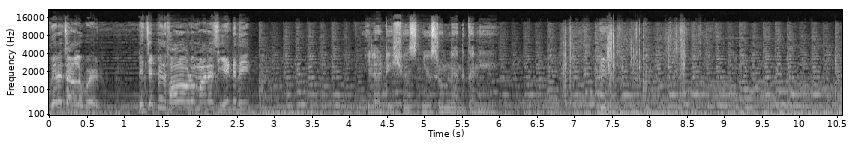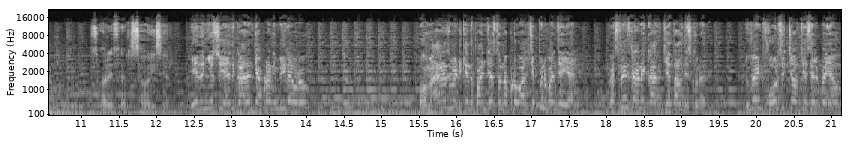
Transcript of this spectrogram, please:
వేరే ఛానల్లో పోయాడు. నేను చెప్పింది ఫాలో అవడం మానేసి ఏంటిది? ఇలాంటి ఇష్యూస్ న్యూస్ రూమ్లో ఎందుకని? సారీ సార్ సారీ సార్ ఏది న్యూస్ ఏది కాదని చెప్పడానికి మీరెవరు? ఒక మేనేజ్మెంట్ కింద పని చేస్తున్నప్పుడు వాళ్ళు చెప్పిన పని చేయాలి. ప్రశ్నించడానికి కాదు జీతాలు తీసుకున్నది. నువ్వేంటి ఫోన్ స్విచ్ ఆఫ్ చేసి వెళ్ళిపోయావు.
